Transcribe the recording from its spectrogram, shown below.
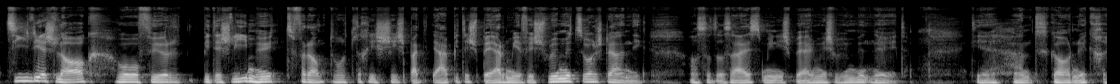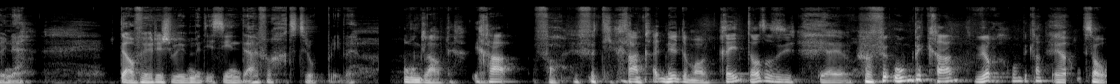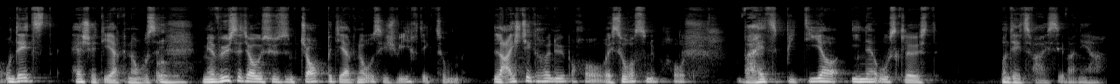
Zilienschlag, der für, bei der Schleimhaut verantwortlich ist, ist bei, auch bei den Spermien für Schwimmen zuständig. Also das heisst, meine Spermien schwimmen nicht. Die haben gar nicht können dafür schwimmen, die sind einfach zurückgeblieben. Unglaublich. Ich habe für die Krankheit nicht einmal gekannt, oder? Das ist ja, ja. unbekannt, wirklich unbekannt. Ja. So, und jetzt hast du eine Diagnose. Mhm. Wir wissen ja aus unserem Job, eine Diagnose ist wichtig, um Leistungen zu bekommen, Ressourcen zu bekommen. Was hat es bei dir innen ausgelöst? Und jetzt weiss ich, was ich habe.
